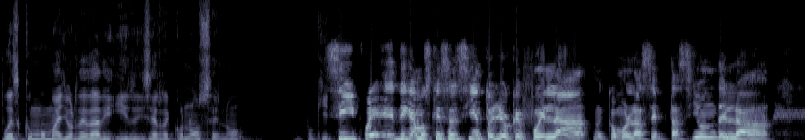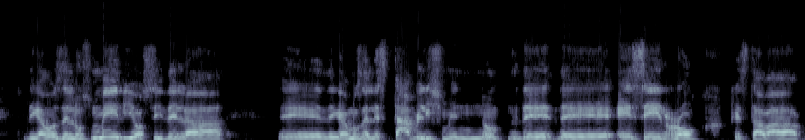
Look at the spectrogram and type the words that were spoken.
pues, como mayor de edad y, se reconoce, ¿no? Un poquito. Sí, fue, digamos que ese siento yo que fue la, como la aceptación de la, digamos, de los medios y de la, eh, digamos, del establishment, ¿no? De, de, ese rock que estaba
